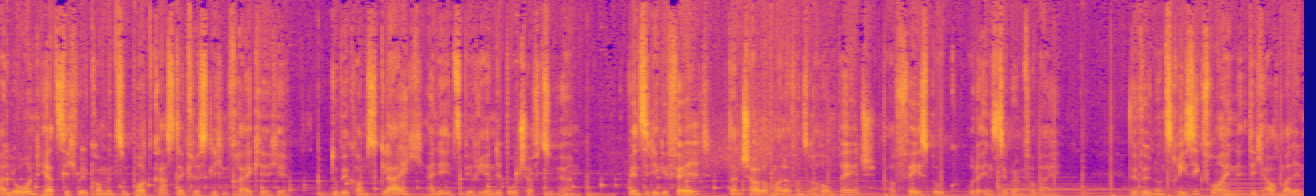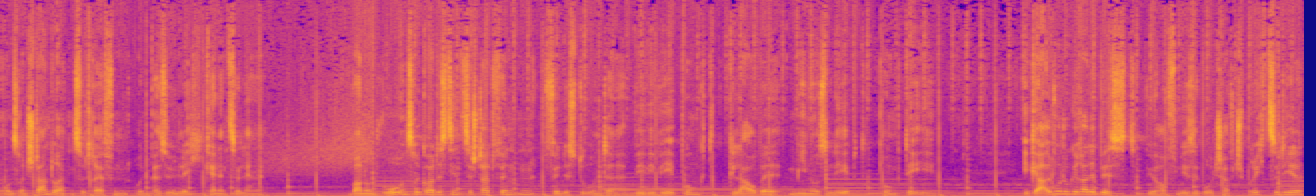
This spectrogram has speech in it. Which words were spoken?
Hallo und herzlich willkommen zum Podcast der Christlichen Freikirche. Du bekommst gleich eine inspirierende Botschaft zu hören. Wenn sie dir gefällt, dann schau doch mal auf unserer Homepage, auf Facebook oder Instagram vorbei. Wir würden uns riesig freuen, dich auch mal in unseren Standorten zu treffen und persönlich kennenzulernen. Wann und wo unsere Gottesdienste stattfinden, findest du unter www.glaube-lebt.de. Egal wo du gerade bist, wir hoffen, diese Botschaft spricht zu dir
